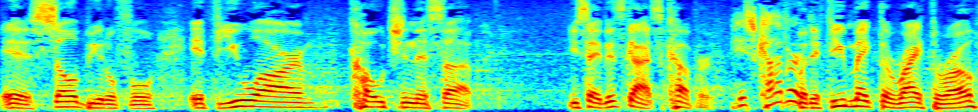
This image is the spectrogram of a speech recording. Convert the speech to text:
It is so beautiful. If you are coaching this up, you say, This guy's covered. He's covered. But if you make the right throw,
